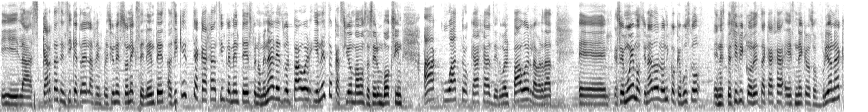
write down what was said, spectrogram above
y las cartas en sí que trae las reimpresiones son excelentes. Así que esta caja simplemente es fenomenal, es Duel Power. Y en esta ocasión vamos a hacer un boxing a cuatro cajas de Duel Power. La verdad, eh, estoy muy emocionado. Lo único que busco en específico de esta caja es Necros of Brionac.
